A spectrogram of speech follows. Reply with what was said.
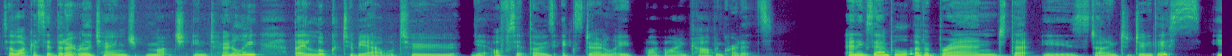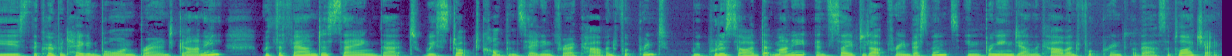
So, like I said, they don't really change much internally. They look to be able to yeah, offset those externally by buying carbon credits. An example of a brand that is starting to do this is the Copenhagen born brand Ganni, with the founder saying that we stopped compensating for our carbon footprint we put aside that money and saved it up for investments in bringing down the carbon footprint of our supply chain,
